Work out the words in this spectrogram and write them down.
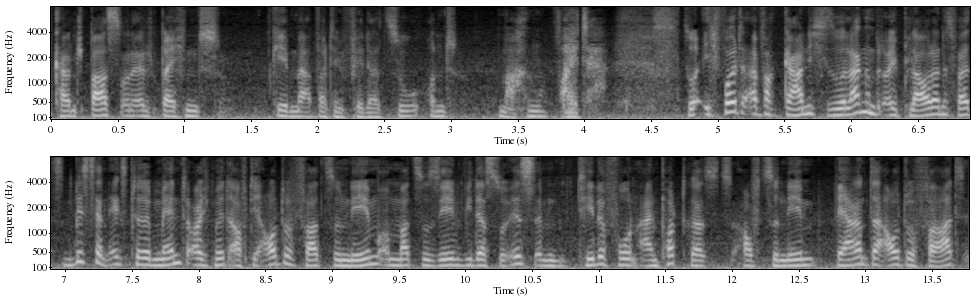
keinen Spaß und entsprechend geben wir einfach den Fehler zu und machen weiter. So, ich wollte einfach gar nicht so lange mit euch plaudern. Das war jetzt ein bisschen ein Experiment, euch mit auf die Autofahrt zu nehmen, um mal zu sehen, wie das so ist, im Telefon einen Podcast aufzunehmen während der Autofahrt.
